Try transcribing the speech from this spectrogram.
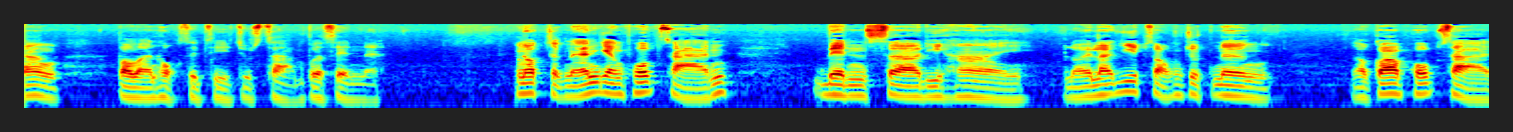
ตั้ง ประมาณ 64.3%นะ นอกจากนั้นยังพบสารเบนซาดีไฮร้อยละ 22.1 แล้วก็พบสาร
